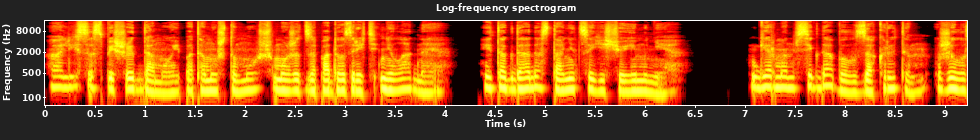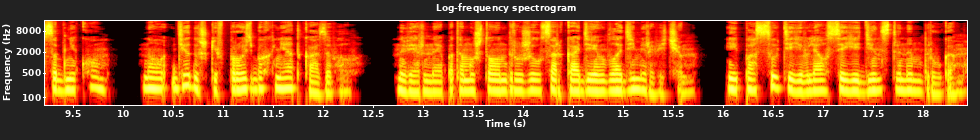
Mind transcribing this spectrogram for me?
Алиса спешит домой, потому что муж может заподозрить неладное и тогда достанется еще и мне. Герман всегда был закрытым, жил особняком, но дедушке в просьбах не отказывал. Наверное, потому что он дружил с Аркадием Владимировичем и, по сути, являлся единственным другом.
